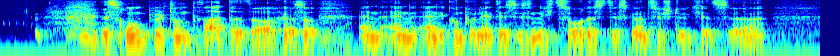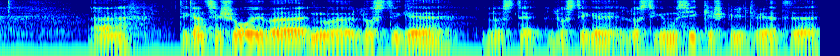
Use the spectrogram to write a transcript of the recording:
es rumpelt und rattert auch. Also ein, ein, eine Komponente, es ist nicht so, dass das ganze Stück jetzt äh, die ganze Show über nur lustige, lustige, lustige, lustige Musik gespielt wird. Äh,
